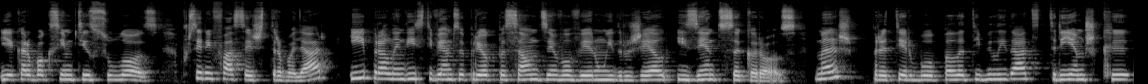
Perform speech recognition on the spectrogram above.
e a carboximetilcelulose, por serem fáceis de trabalhar, e para além disso tivemos a preocupação de desenvolver um hidrogel isento de sacarose. Mas para ter boa palatabilidade teríamos que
